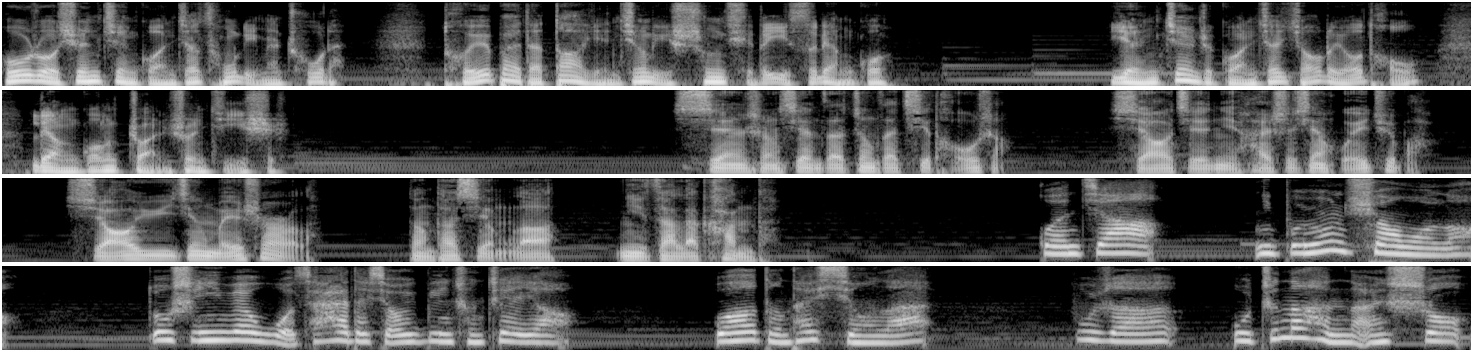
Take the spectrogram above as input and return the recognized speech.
欧若轩见管家从里面出来，颓败的大眼睛里升起了一丝亮光。眼见着管家摇了摇头，亮光转瞬即逝。先生现在正在气头上，小姐你还是先回去吧。小雨已经没事了，等他醒了，你再来看他。管家，你不用劝我了，都是因为我才害得小雨变成这样。我要等他醒来，不然我真的很难受。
